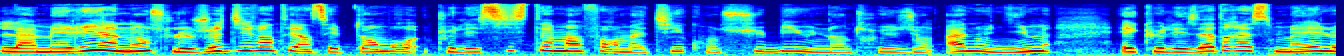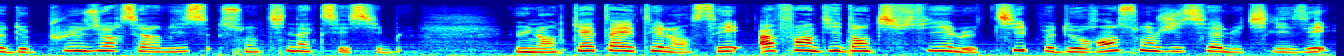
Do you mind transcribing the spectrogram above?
La mairie annonce le jeudi 21 septembre que les systèmes informatiques ont subi une intrusion anonyme et que les adresses mail de plusieurs services sont inaccessibles. Une enquête a été lancée afin d'identifier le type de rançongiciel utilisé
